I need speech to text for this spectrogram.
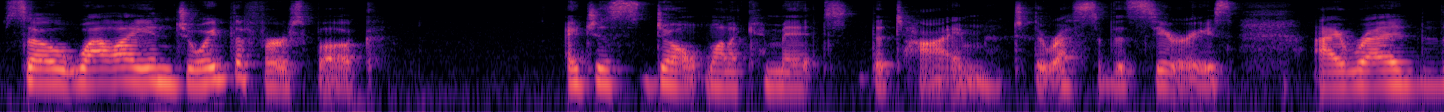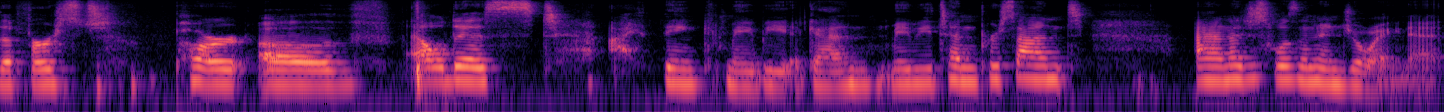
So while I enjoyed the first book, I just don't want to commit the time to the rest of the series. I read the first part of Eldest, I think maybe again, maybe 10%, and I just wasn't enjoying it.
